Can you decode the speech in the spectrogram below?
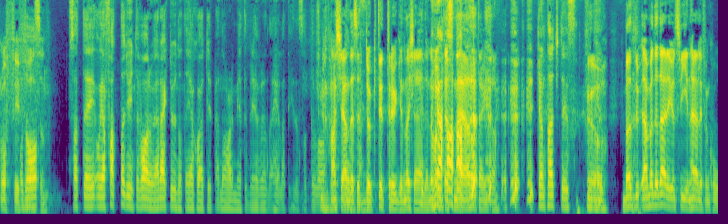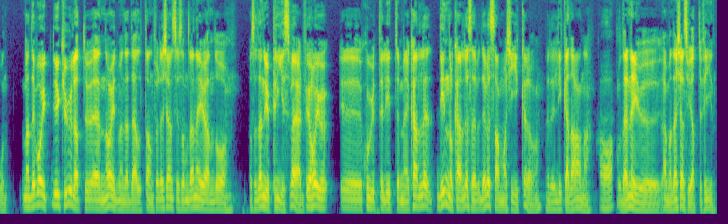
Åh oh, fy fasen. Så att, eh, och jag fattade ju inte var. Jag räknade ut något när jag sköt typ en och en halv meter bredvid den där hela tiden. Så det var... Han kände sig duktigt trygg den där tjädern. Det var inte ens nära tänkte han. Can touch this. ja. Men, du, ja, men det där är ju en svinhärlig funktion. Men det var ju det är kul att du är nöjd med den där deltan. För det känns ju som den är ju ändå, alltså den är ju prisvärd. För jag har ju eh, skjutit lite med Kalle, din och Kalles, det är väl samma kikare va? Eller likadana. Ja. Och den är ju, ja men den känns ju jättefin.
